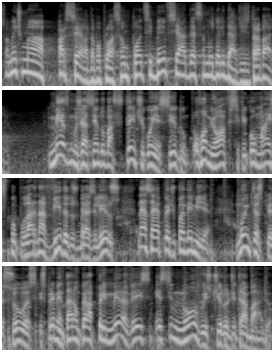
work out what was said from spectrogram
somente uma parcela da população pode se beneficiar dessa modalidade de trabalho. Mesmo já sendo bastante conhecido, o home office ficou mais popular na vida dos brasileiros nessa época de pandemia. Muitas pessoas experimentaram pela primeira vez esse novo estilo de trabalho.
